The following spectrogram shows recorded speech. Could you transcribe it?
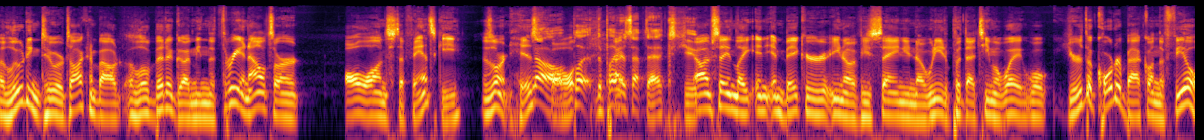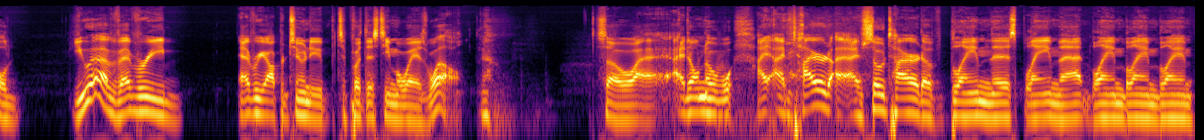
alluding to or talking about a little bit ago, I mean, the three and outs aren't all on Stefanski. Those aren't his No, fault. pla- the players have to execute. I'm saying like in, in Baker, you know, if he's saying, you know, we need to put that team away. Well, you're the quarterback on the field. You have every every opportunity to put this team away as well. So I, I don't know. I, I'm tired. I, I'm so tired of blame this, blame that, blame, blame, blame.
